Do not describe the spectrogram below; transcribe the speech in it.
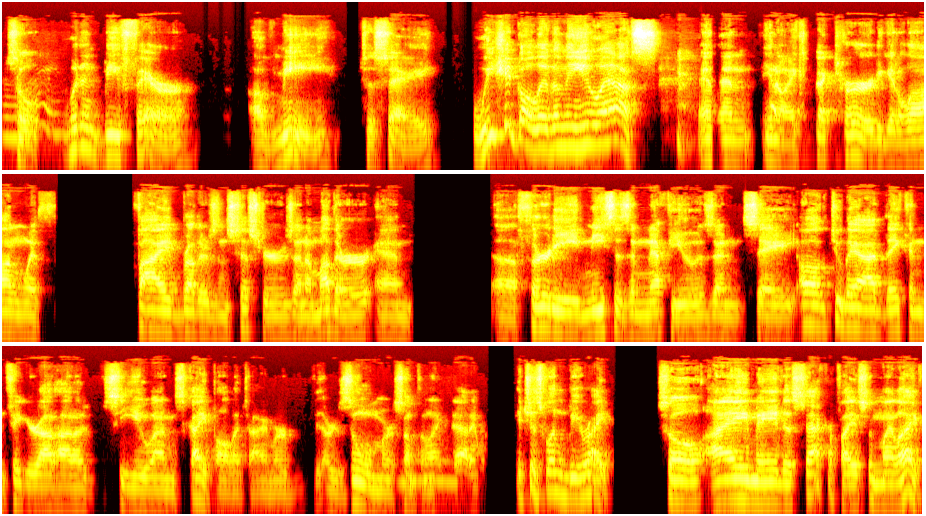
All so right. wouldn't be fair of me to say we should go live in the US and then, you know, expect her to get along with five brothers and sisters and a mother and uh, 30 nieces and nephews and say, oh, too bad they can figure out how to see you on Skype all the time or, or Zoom or something like mm. that. It, just wouldn't be right. So I made a sacrifice in my life.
